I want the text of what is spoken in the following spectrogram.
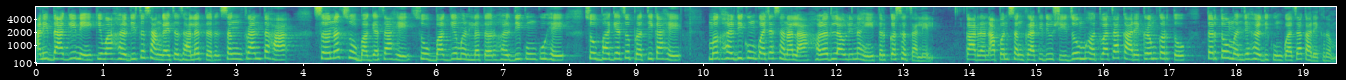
आणि दागिने किंवा हळदीचं सांगायचं झालं तर संक्रांत हा सणच सौभाग्याचा आहे. सौभाग्य म्हणलं तर हळदी कुंकू हे सौभाग्याचं प्रतीक आहे. मग हळदी कुंकवाच्या सणाला हळद लावली नाही तर कसं चालेल? कारण आपण संक्रांती दिवशी जो महत्त्वाचा कार्यक्रम करतो तर तो म्हणजे हळदी कुंकवाचा कार्यक्रम.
